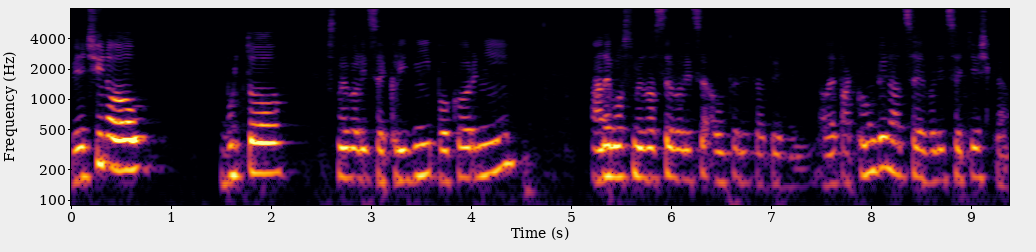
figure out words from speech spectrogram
Většinou buď to jsme velice klidní, pokorní, anebo jsme zase velice autoritativní. Ale ta kombinace je velice těžká.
